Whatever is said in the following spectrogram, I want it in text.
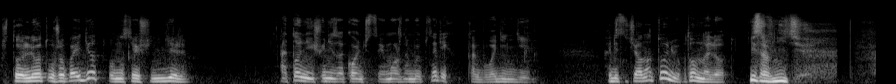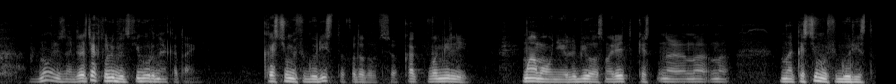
что лед уже пойдет, он на следующей неделе, а Тони еще не закончится, и можно будет посмотреть их как бы в один день. Ходить сначала на Тонию, потом на лед. И сравнить. Ну, не знаю, для тех, кто любит фигурное катание. Костюмы фигуристов, вот это вот все, как в Амели. Мама у нее любила смотреть на, на, на на костюмы фигуристов.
